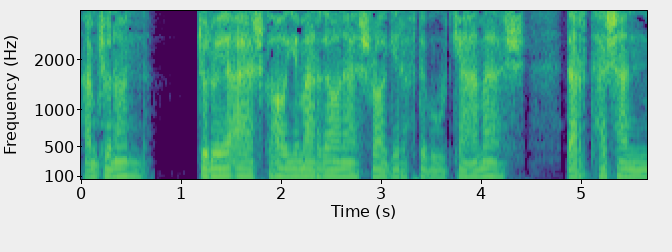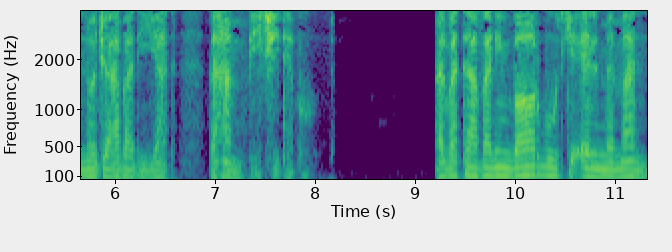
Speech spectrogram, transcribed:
همچنان جلوی عشقهای مردانش را گرفته بود که همش در تشنج ابدیت به هم پیچیده بود. البته اولین بار بود که علم من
